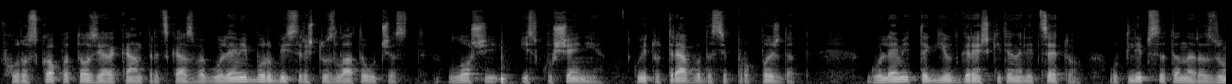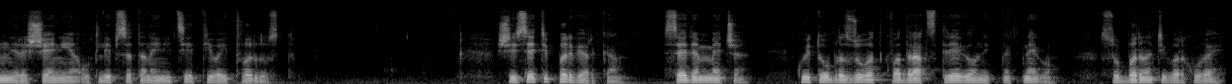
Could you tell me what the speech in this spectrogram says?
В хороскопа този аркан предсказва големи борби срещу злата участ, лоши изкушения, които трябва да се пропъждат, големи тъги от грешките на лицето, от липсата на разумни решения, от липсата на инициатива и твърдост. 61 аркан. 7 меча, които образуват квадрат с триъгълник над него, с обърнати върхове.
